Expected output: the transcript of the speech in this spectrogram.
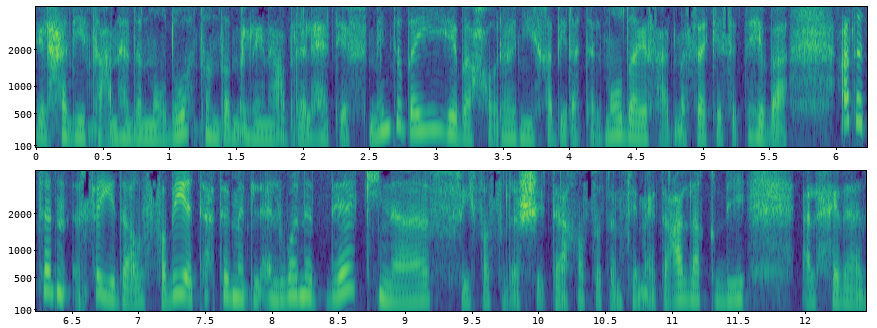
للحديث عن هذا الموضوع تنضم إلينا عبر الهاتف من دبي هبة حوراني خبيرة الموضة يسعد مساك يا ست هبة. عادة السيدة أو الصبية تعتمد الألوان الداكنة في فصل الشتاء خاصة فيما يتعلق بالحذاء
